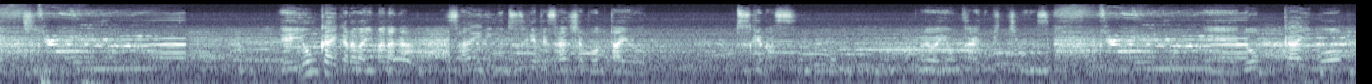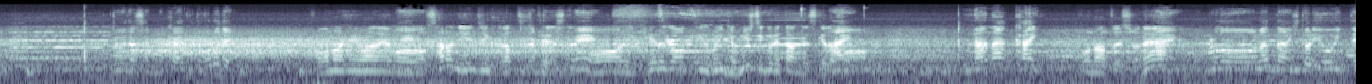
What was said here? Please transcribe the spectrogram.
1、えー4回からは今永3イニング続けて三者凡退を続けます。これは4回のピッチングです、えー6回も上位打線迎えたところでこの辺はねもうさらにエンジンかかってきてですねええもういけるぞっていう雰囲気を見せてくれたんですけども、はい。7回。この後ですよね、はい、1人置いて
